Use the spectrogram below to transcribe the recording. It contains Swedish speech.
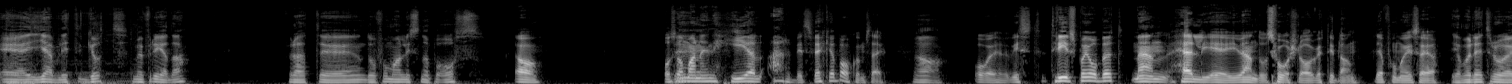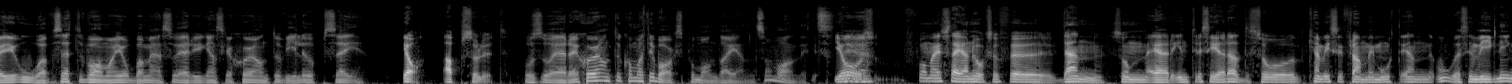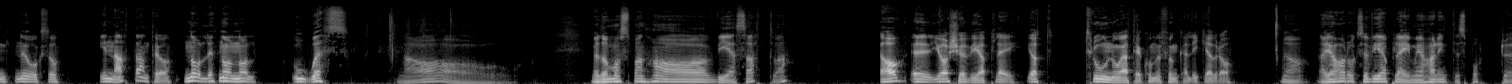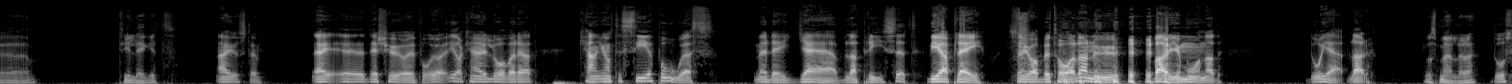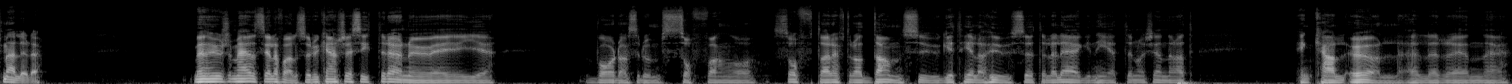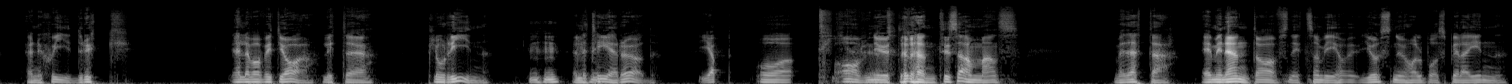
Är jävligt gött med fredag. För att eh, då får man lyssna på oss. Ja. Och så har man en hel arbetsvecka bakom sig. Ja. Och eh, visst, trivs på jobbet, men helg är ju ändå svårslaget ibland. Det får man ju säga. Ja men det tror jag ju oavsett vad man jobbar med så är det ju ganska skönt att vila upp sig. Ja, absolut. Och så är det skönt att komma tillbaks på måndag igen som vanligt. Ja, det... får man ju säga nu också för den som är intresserad så kan vi se fram emot en OS-invigning nu också. I natt antar jag. 01.00. OS. Ja. Men då måste man ha Viasat va? Ja, eh, jag kör via Play. Jag tror nog att det kommer funka lika bra. Ja. ja jag har också Viaplay men jag har inte sport eh, tillägget. Nej, just det. Nej, eh, det kör jag ju på. Jag, jag kan ju lova dig att kan jag inte se på OS med det jävla priset via Play som jag betalar nu varje månad, då jävlar. Då smäller det. Då smäller det. Men hur som helst i alla fall, så du kanske sitter där nu i eh, vardagsrumssoffan och softar efter att ha dammsugit hela huset eller lägenheten och känner att en kall öl eller en eh, energidryck eller vad vet jag, lite klorin Mhm. eller teröd Japp. och avnjuter den tillsammans med detta eminenta avsnitt som vi just nu håller på att spela in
